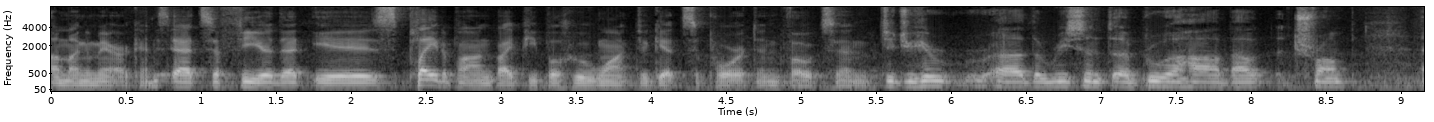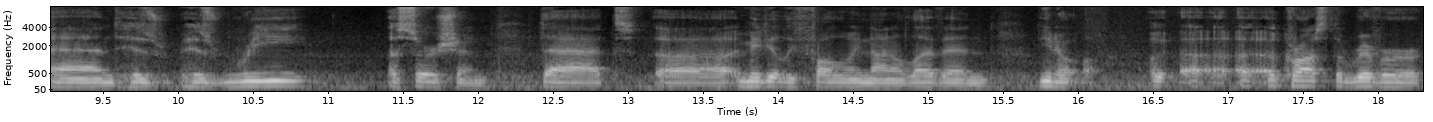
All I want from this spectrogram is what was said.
among Americans. That's a fear that is played upon by people who want to get support and votes. And did you hear uh, the recent uh, brouhaha about Trump and his his reassertion that uh, immediately following 9/11, you know, uh, uh, across the river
